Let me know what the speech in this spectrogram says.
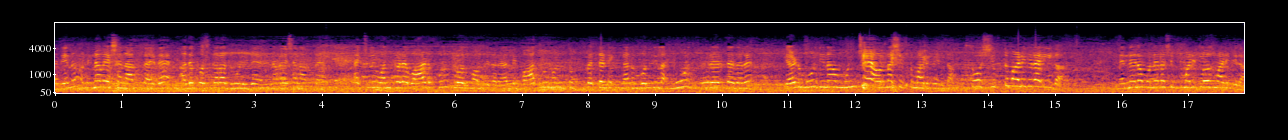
ಅದೇನು ರಿನೋವೇಷನ್ ಆಗ್ತಾ ಇದೆ. ಅದಕ್ಕೋಸ್ಕರ ಧೂಳಿದೆ ರಿನೋವೇಷನ್ ಆಗ್ತಾ ಇದೆ. ಆ್ಯಕ್ಚುಲಿ ಒಂದು ಕಡೆ ವಾರ್ಡ್ ಫುಲ್ ಕ್ಲೋಸ್ ಮಾಡ್ತಿದ್ದಾರೆ. ಅಲ್ಲಿ ಬಾತ್ರೂಮ್ ಅಂತೂ ಪೆಥಟಿಕ್ ನನಗೆ ಗೊತ್ತಿಲ್ಲ. ಮೂರು ಇವ್ರು ಹೇಳ್ತಾ ಇದ್ದಾರೆ. ಎರಡು, ಮೂರು ದಿನ ಮುಂಚೆ ಅವ್ರನ್ನ ಶಿಫ್ಟ್ ಮಾಡಿದ್ವಿ ಅಂತ. ಸೊ ಶಿಫ್ಟ್ ಮಾಡಿದ್ದೀರಾ ಈಗ? ನಿನ್ನೆನೋ ಮೊನ್ನೆನೋ ಶಿಫ್ಟ್ ಮಾಡಿ ಕ್ಲೋಸ್ ಮಾಡಿದ್ದೀರಾ?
